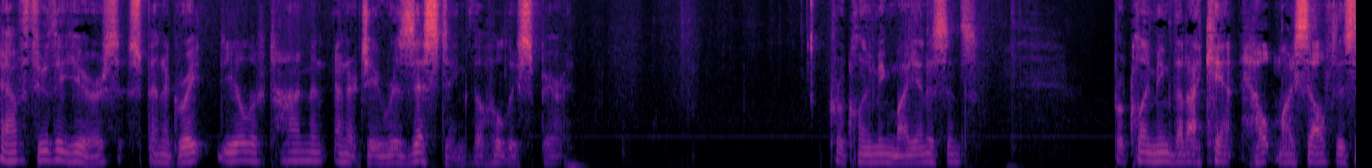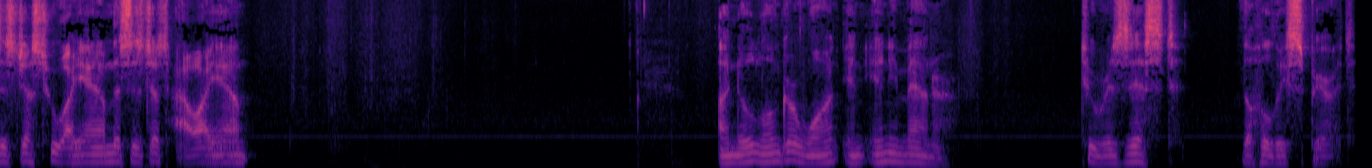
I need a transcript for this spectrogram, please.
have through the years spent a great deal of time and energy resisting the Holy Spirit proclaiming my innocence, proclaiming that I can't help myself. This is just who I am. This is just how I am. I no longer want in any manner to resist the Holy Spirit.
